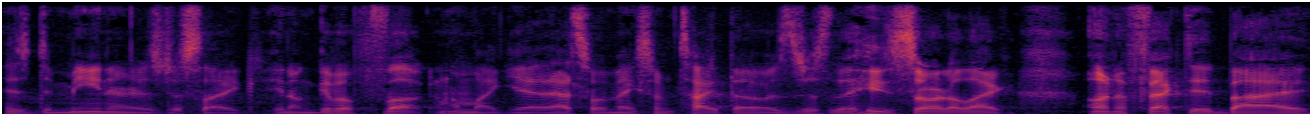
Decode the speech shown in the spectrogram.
his demeanor is just like he don't give a fuck. And I'm like, yeah, that's what makes him tight though. Is just that he's sort of like unaffected by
